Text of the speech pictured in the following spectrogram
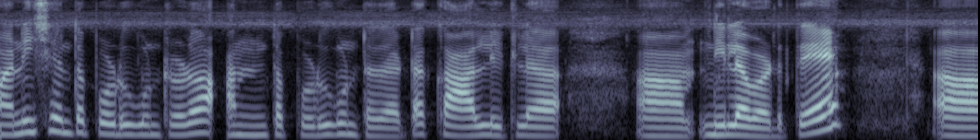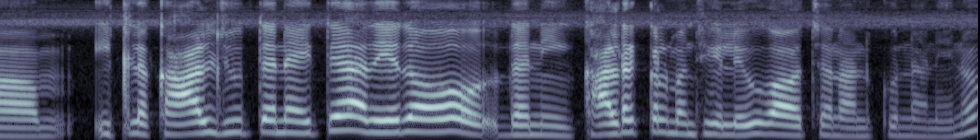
మనిషి ఎంత పొడుగుంటాడో అంత పొడుగుంటుందట కాళ్ళు ఇట్లా నిలబడితే. ఇట్లా కాలు అయితే అదేదో దాని కాలరెక్కలు మంచిగా లేవు కావచ్చు అని అనుకున్నా నేను.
